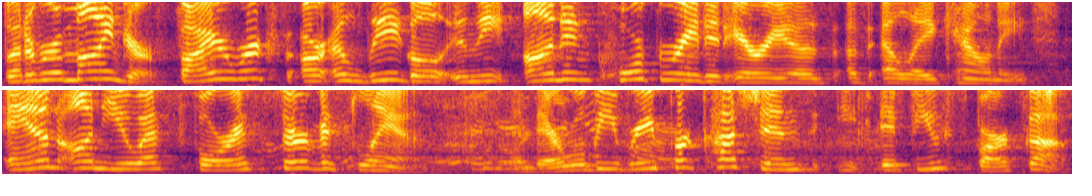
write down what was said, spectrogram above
But a reminder fireworks are illegal in the unincorporated areas of LA County and on U.S. Forest Service lands. And there will be repercussions if you spark up.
